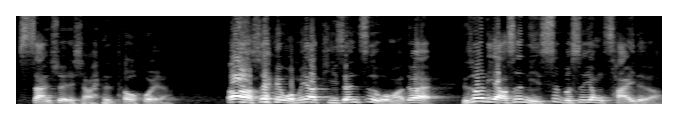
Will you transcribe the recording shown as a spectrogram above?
三岁的小孩子都会啊啊！所以我们要提升自我嘛，对不对？你说李老师，你是不是用猜的啊？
